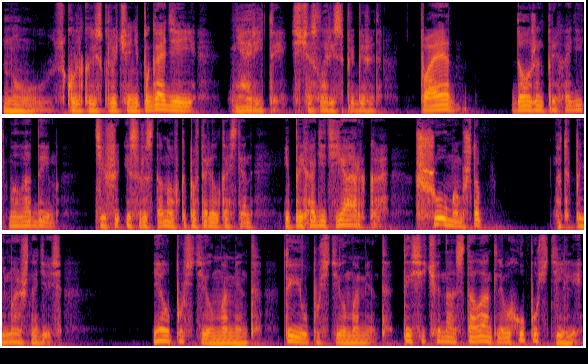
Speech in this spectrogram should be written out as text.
Ну, сколько исключений. Погоди, не ори ты, сейчас Лариса прибежит. Поэт должен приходить молодым. Тише и с расстановкой, повторил Костян. И приходить ярко, шумом, чтоб... А ты понимаешь, надеюсь? Я упустил момент. Ты упустил момент. Тысячи нас, талантливых, упустили.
